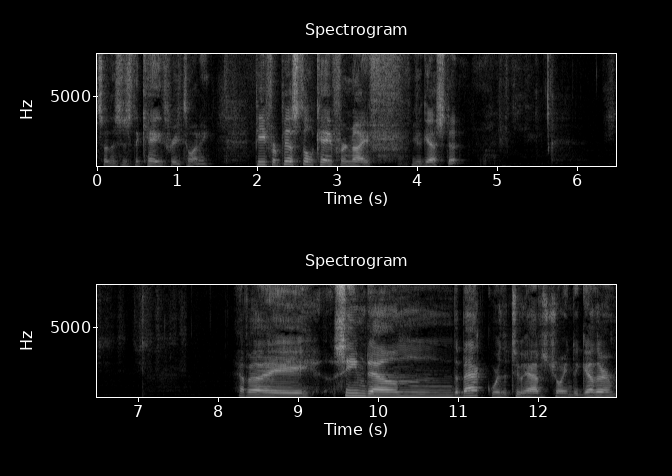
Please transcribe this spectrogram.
So this is the K320. P for pistol, K for knife. You guessed it. Have a seam down the back where the two halves join together.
